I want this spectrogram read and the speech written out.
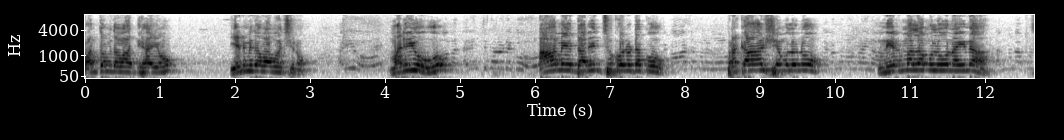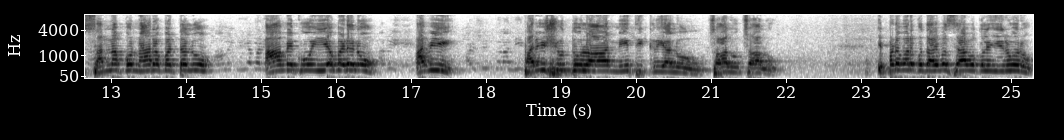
పంతొమ్మిదవ అధ్యాయం ఎనిమిదవ వచనం. మరియు ఆమె ధరించుకొనుటకు ప్రకాశములను నిర్మలములునైన సన్నపు నారబట్టలు ఆమెకు ఇయ్యబడెను. అవి పరిశుద్ధుల నీతి క్రియలు. చాలు చాలు. ఇప్పటి వరకు దైవ సేవకులు ఇరువురు.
